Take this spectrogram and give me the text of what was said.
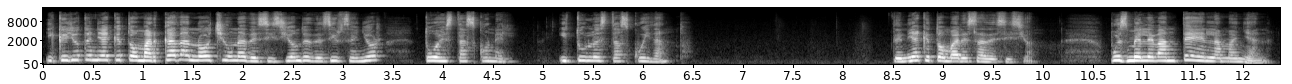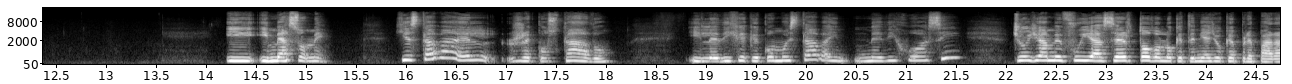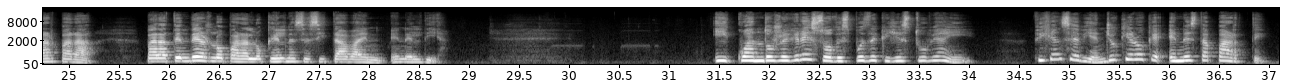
Y que yo tenía que tomar cada noche una decisión de decir, Señor, tú estás con él y tú lo estás cuidando. Tenía que tomar esa decisión. Pues me levanté en la mañana y, me asomé. Y estaba él recostado y le dije que cómo estaba y me dijo así. Yo ya me fui a hacer todo lo que tenía yo que preparar para, para atenderlo, para lo que él necesitaba en, en el día. Y cuando regreso, después de que ya estuve ahí, fíjense bien, yo quiero que en esta parte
